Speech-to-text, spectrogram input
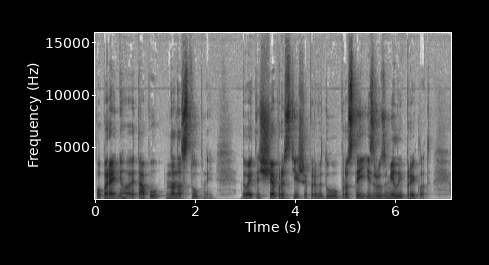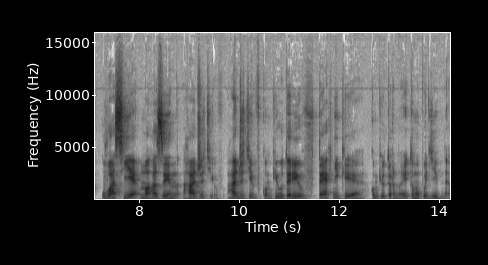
попереднього етапу на наступний. Давайте ще простіше приведу простий і зрозумілий приклад. У вас є магазин гаджетів, гаджетів, комп'ютерів, техніки комп'ютерної і тому подібне.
